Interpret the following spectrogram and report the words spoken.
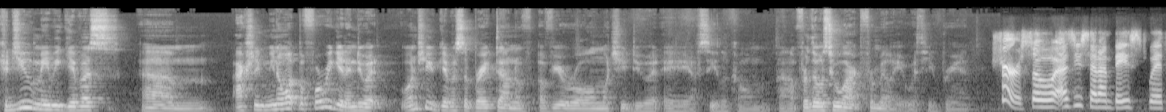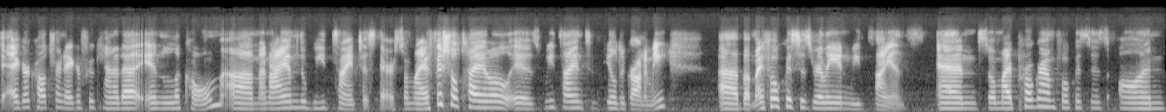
could you maybe give us um, Actually, you know what? Before we get into it, why don't you give us a breakdown of, of your role and what you do at AAFC Lacombe uh, for those who aren't familiar with you, Breanne? Sure. So, as you said, I'm based with Agriculture and Agri-Food Canada in Lacombe, um, and I am the weed scientist there. So, my official title is Weed Science and Field Agronomy, uh, but my focus is really in weed science. And so, my program focuses on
